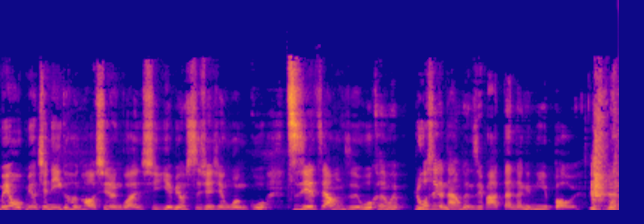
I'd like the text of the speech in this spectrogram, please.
没有没有建立一个很好的信任关系，也没有事先先问过，直接这样子，我可能会，如果是一个男，我可能直接把他蛋蛋给捏爆哎、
